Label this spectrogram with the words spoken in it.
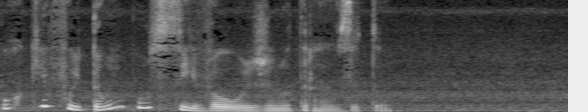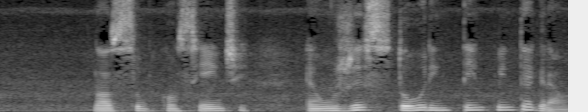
Por que fui tão impulsiva hoje no trânsito? Nosso subconsciente é um gestor em tempo integral,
